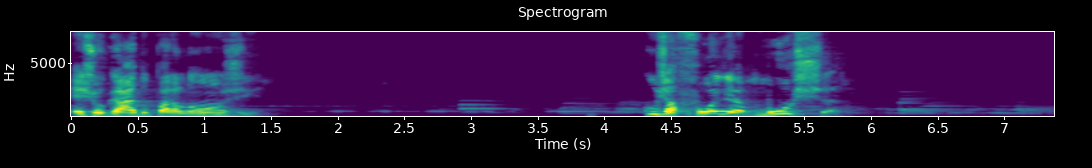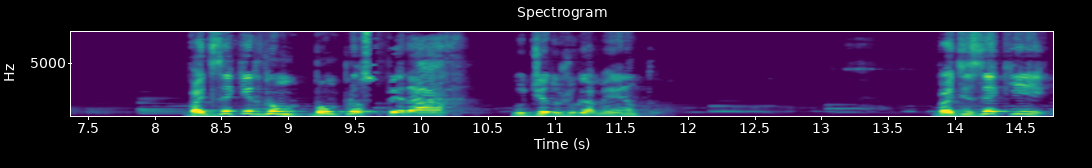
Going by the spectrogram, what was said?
é jogado para longe, cuja folha murcha. Vai dizer que eles não vão prosperar no dia do julgamento. Vai dizer que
